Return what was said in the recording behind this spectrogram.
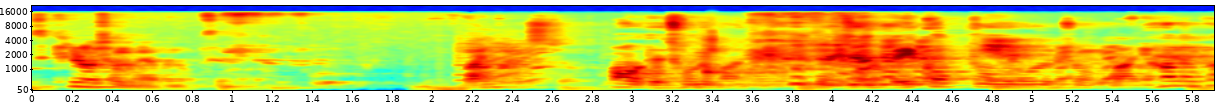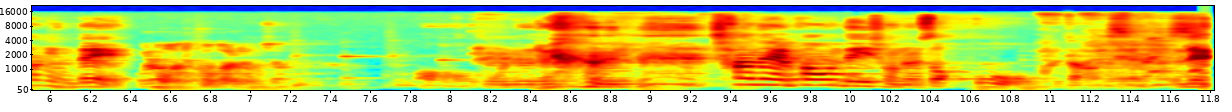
적 스킨로션 말고는 없습니다. 많이 바르시죠? 아, 네, 저는 많이. 네, 저는 메이크업도 좀 많이 하는 편인데, 오늘 어떻게 발랐죠? 어, 오늘은 샤넬 파운데이션을 썼고, 그 다음에, 네,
